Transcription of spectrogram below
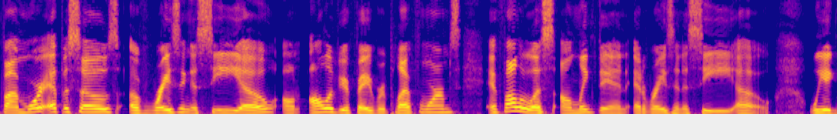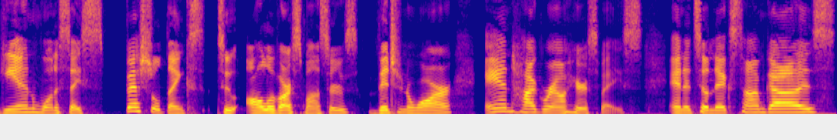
Find more episodes of Raising a CEO on all of your favorite platforms and follow us on LinkedIn at Raising a CEO. We again want to say Special thanks to all of our sponsors, Venture Noir and High Ground Hairspace. And until next time, guys,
